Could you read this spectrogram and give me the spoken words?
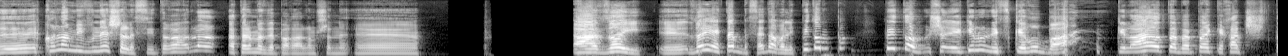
אה, כל המבנה של הסדרה, לא, אתה יודע מה זה פרה, לא משנה. אה, אה זוהי, אה, זוהי הייתה בסדר, אבל היא פתאום, פתאום, כאילו נזכרו בה, כאילו היה אותה בפרק 1-2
